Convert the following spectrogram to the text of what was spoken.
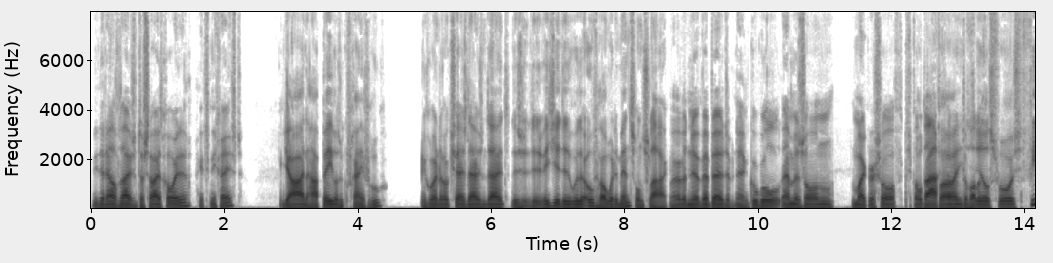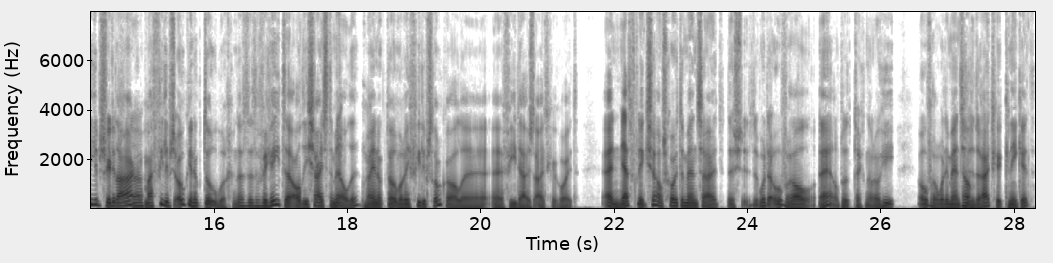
die er 11.000 of zo uitgooide, iets niet geest. Ja, de HP was ook vrij vroeg. Ik hoorde er ook 6000 uit. Dus weet je, er worden, overal worden mensen ontslagen. Maar we hebben nu we hebben Google, Amazon, Microsoft, vandaag Salesforce, Philips, Philips vandaag, ja. maar Philips ook in oktober. Dat, dat vergeten al die sites te melden. Maar in oktober heeft Philips er ook al uh, uh, 4000 uitgegooid. En Netflix zelfs gooit de mensen uit. Dus er worden overal, hè, op de technologie, overal worden mensen ja. eruit geknikkerd.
